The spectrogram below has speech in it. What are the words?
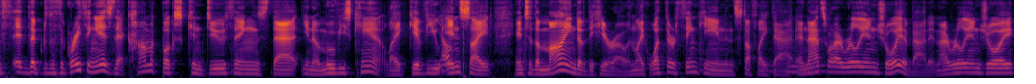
the, the the great thing is that comic books can do things that you know movies can't like give you insight into the mind of the hero and like what they're thinking and stuff like that. And that's what i really enjoy about it. And i really enjoy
